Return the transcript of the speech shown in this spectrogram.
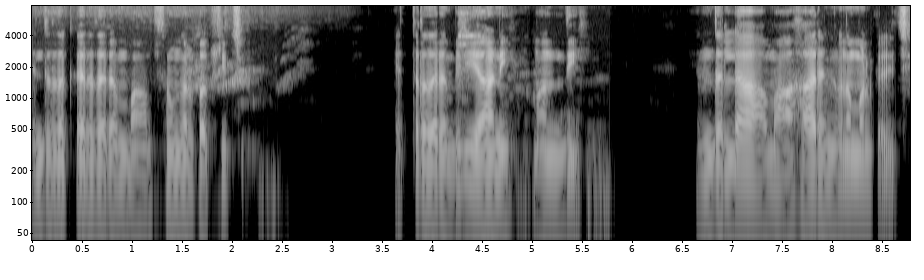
എന്തൊക്കെ തരം മാംസങ്ങൾ ഭക്ഷിച്ചു? എത്ര തരം ബിരിയാണി മന്തി എന്തെല്ലാം ആഹാരങ്ങൾ നമ്മൾ കഴിച്ച്.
